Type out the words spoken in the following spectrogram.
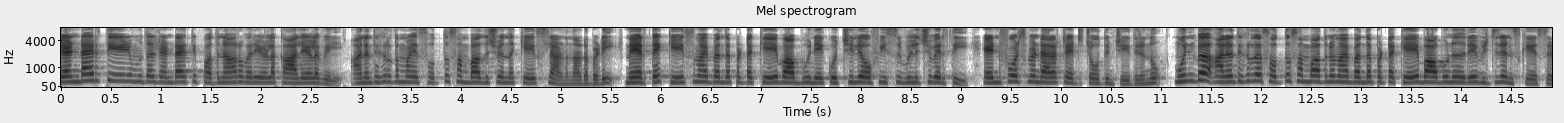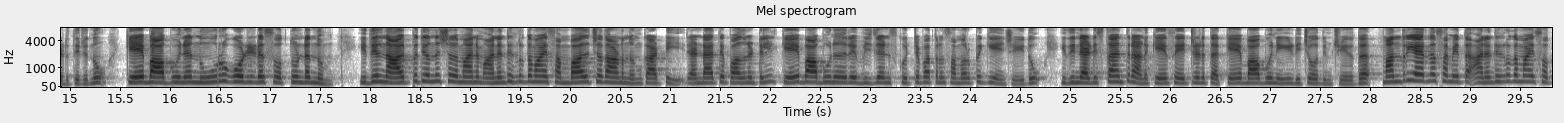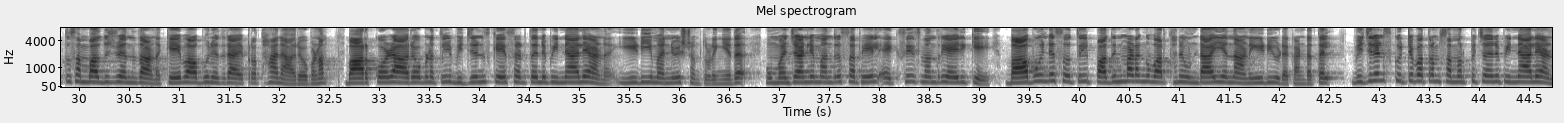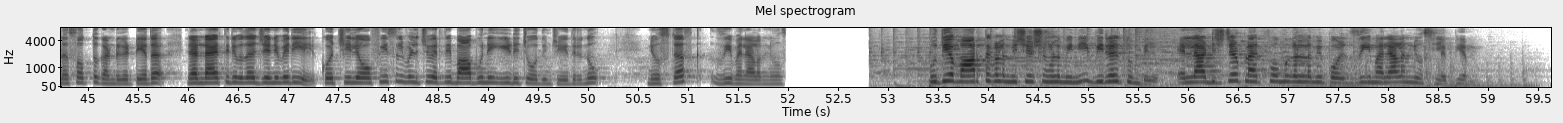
രണ്ടായിരത്തി ഏഴ് മുതൽ രണ്ടായിരത്തി പതിനാറ് വരെയുള്ള കാലയളവിൽ അനധികൃതമായ സ്വത്ത് സമ്പാദിച്ചു എന്ന കേസിലാണ് നടപടി. നേരത്തെ കേസുമായി ബന്ധപ്പെട്ട കെ ബാബുവിനെ കൊച്ചിയിലെ ഓഫീസിൽ വിളിച്ചു വരുത്തി എൻഫോഴ്സ്മെന്റ് ഡയറക്ടറേറ്റ് ചോദ്യം ചെയ്തിരുന്നു. മുൻപ് അനധികൃത സ്വത്ത് സമ്പാദനവുമായി ബന്ധപ്പെട്ട കെ ബാബുവിനെതിരെ വിജിലൻസ് കേസ് എടുത്തിരുന്നു കെ ബാബുവിന് നൂറ് കോടിയുടെ സ്വത്തുണ്ടെന്നും ഇതിൽ നാൽപ്പത്തിയൊന്ന് ശതമാനം അനധികൃതമായി സമ്പാദിച്ചതാണെന്നും കാട്ടി രണ്ടായിരത്തി പതിനെട്ടിൽ കെ ബാബുവിനെതിരെ വിജിലൻസ് കുറ്റപത്രം സമർപ്പിക്കുകയും ചെയ്തു. ഇതിന്റെ അടിസ്ഥാനത്തിലാണ് കേസ് ഏറ്റെടുത്ത് കെ ബാബുവിനെ ഇടി ചോദ്യം ചെയ്തത്. മന്ത്രിയായിരുന്ന സമയത്ത് അനധികൃതമായി സ്വത്ത് സമ്പാദിച്ചു എന്നതാണ് കെ ബാബുവിനെതിരായ പ്രധാന ആരോപണം. ബാർക്കോഴ ആരോപണത്തിൽ വിജിലൻസ് കേസെടുത്തതിന് പിന്നാലെയാണ് ഇ ഡിയും അന്വേഷണം തുടങ്ങിയത്. ഉമ്മൻചാണ്ടി മന്ത്രിസഭയിൽ എക്സൈസ് മന്ത്രിയായിരിക്കെ ബാബുവിന്റെ സ്വത്തിൽ പതിന്മടങ്ങ് വർധന ഉണ്ടായി എന്നാണ് ഇ ഡിയുടെ കണ്ടെത്തൽ. വിജിലൻസ് കുറ്റപത്രം സമർപ്പിച്ചതിന് പിന്നാലെയാണ് സ്വത്ത് കണ്ടുകെട്ടിയത്. രണ്ടായിരത്തി ഇരുപത് ജനുവരിയിൽ കൊച്ചിയിലെ ഓഫീസിൽ വിളിച്ചു വരുത്തി ബാബുവിനെ ഇ ഡി ചോദ്യം ചെയ്തിരുന്നു. News desk C Malayalam news. പുതിയ വാർത്തകളും വിശേഷങ്ങളും ഇനി വിരൽ തുമ്പിൽ എല്ലാ ഡിജിറ്റൽ പ്ലാറ്റ്ഫോമുകളിലും ഇപ്പോൾ സി മലയാളം ന്യൂസ് ലഭ്യം.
